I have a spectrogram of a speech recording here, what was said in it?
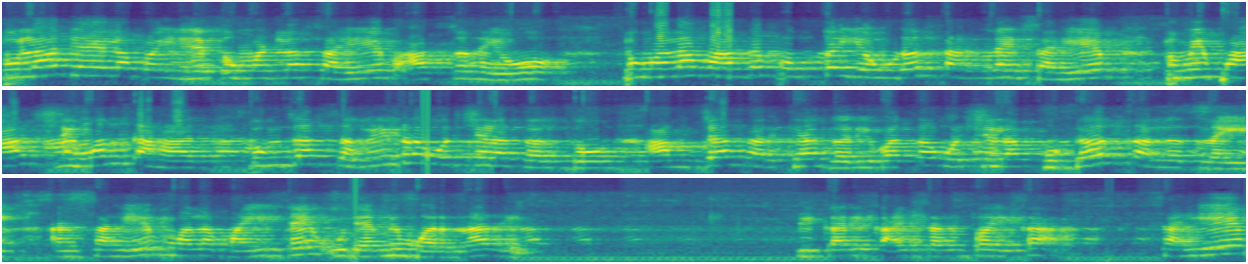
तुला द्यायला पाहिजे. तो म्हटला साहेब असं नाही हो. तुम्हाला फक्त एवढंच सांगणं साहेब. तुम्ही फार श्रीमंत आहात. तुमचा सगळीकडे वशिला चालतो. आमच्या सारख्या गरीबाचा वशिला कुठंच चालत नाही. आणि साहेब मला माहीत आहे उद्या मी मरणार आहे. भिकारी काय सांगतोय का? साहेब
